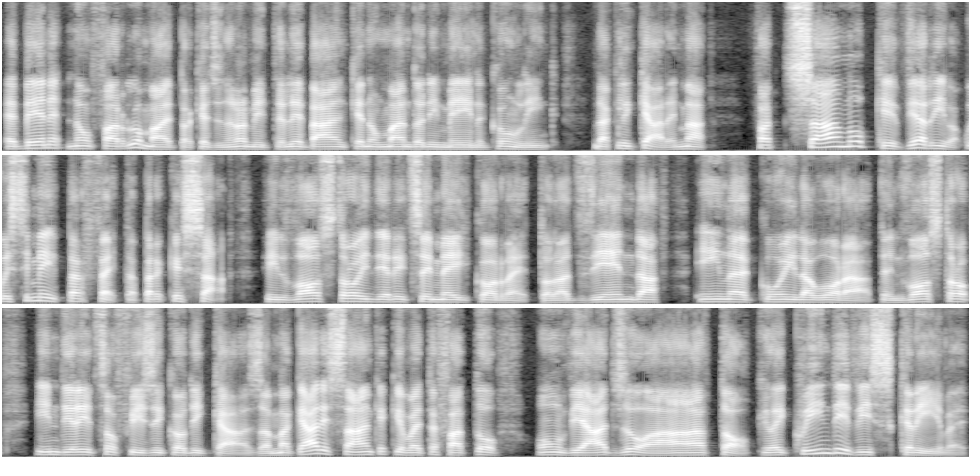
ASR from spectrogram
Ebbene, non farlo mai perché generalmente le banche non mandano email con link da cliccare, ma facciamo che vi arriva questa email perfetta perché sa il vostro indirizzo email corretto, l'azienda in cui lavorate, il vostro indirizzo fisico di casa, magari sa anche che avete fatto un viaggio a Tokyo e quindi vi scrive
